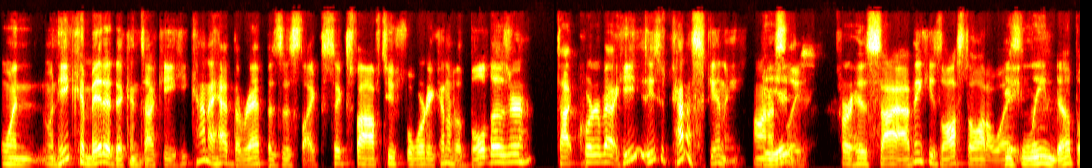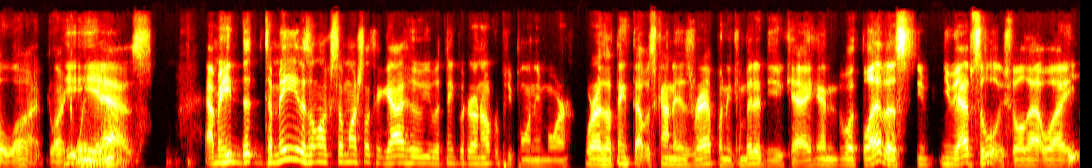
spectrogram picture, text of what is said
when when he committed to Kentucky, he kind of had the rep as this like 6'5", 240, kind of a bulldozer type quarterback. He he's kind of skinny, honestly, for his size. I think he's lost a lot of weight. He's leaned up a lot. Like he, he has. I mean, he, to me, he doesn't look so much like a guy who you would think would run over people anymore. Whereas I think that was kind of his rep when he committed to UK. And with Levis, you, you absolutely feel that way.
